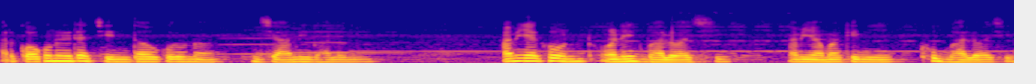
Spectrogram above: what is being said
আর কখনো এটা চিন্তাও করো না যে আমি ভালো নেই। আমি এখন অনেক ভালো আছি। আমি আমাকে নিয়ে খুব ভালো আছি।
